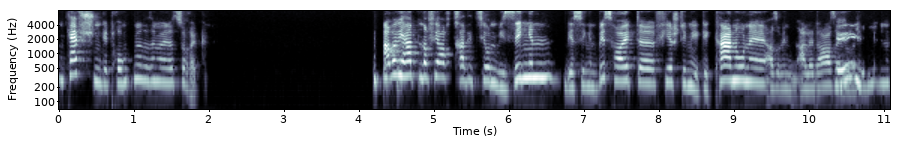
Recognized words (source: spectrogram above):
ein Käffchen getrunken und dann sind wir wieder zurück. Aber wir hatten dafür auch Traditionen wie Singen. Wir singen bis heute vierstimmige Kanone, also wenn alle da sind.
